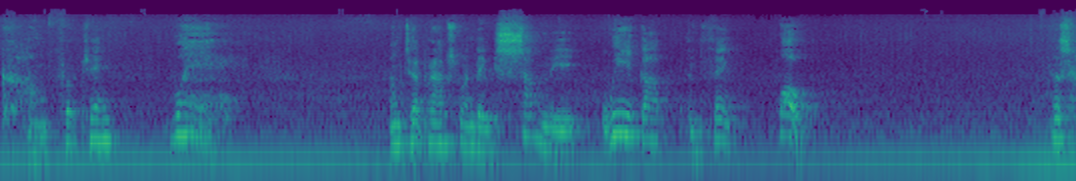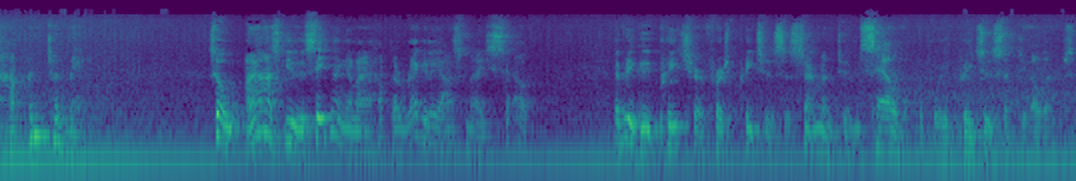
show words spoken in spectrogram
comforting way. Until perhaps one day we suddenly wake up and think, whoa, this happened to me? So I ask you this evening, and I have to regularly ask myself. Every good preacher first preaches a sermon to himself before he preaches it to others.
